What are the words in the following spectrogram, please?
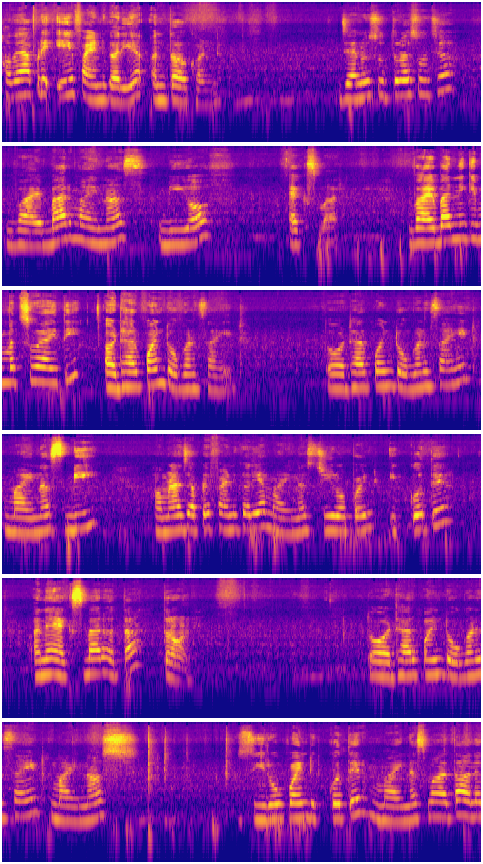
હવે આપણે એ ફાઇન્ડ કરીએ, અંતઃખંડ. જેનું સૂત્ર શું છે? Y bar minus B of X bar. Y બારની કિંમત શું આવી હતી? અઢાર પોઈન્ટ ઓગણસાઠ. તો અઢાર પોઈન્ટ ઓગણસાઠ માઇનસ બી હમણાં જ આપણે ફાઇન્ડ કરીએ, માઇનસ જીરો પોઈન્ટ એકોતેર અને એક્સ બાર હતા ત્રણ. તો અઢાર પોઈન્ટ ઓગણસાઠ માઇનસ ઝીરો પોઈન્ટ એકોતેર માઇનસમાં હતા અને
